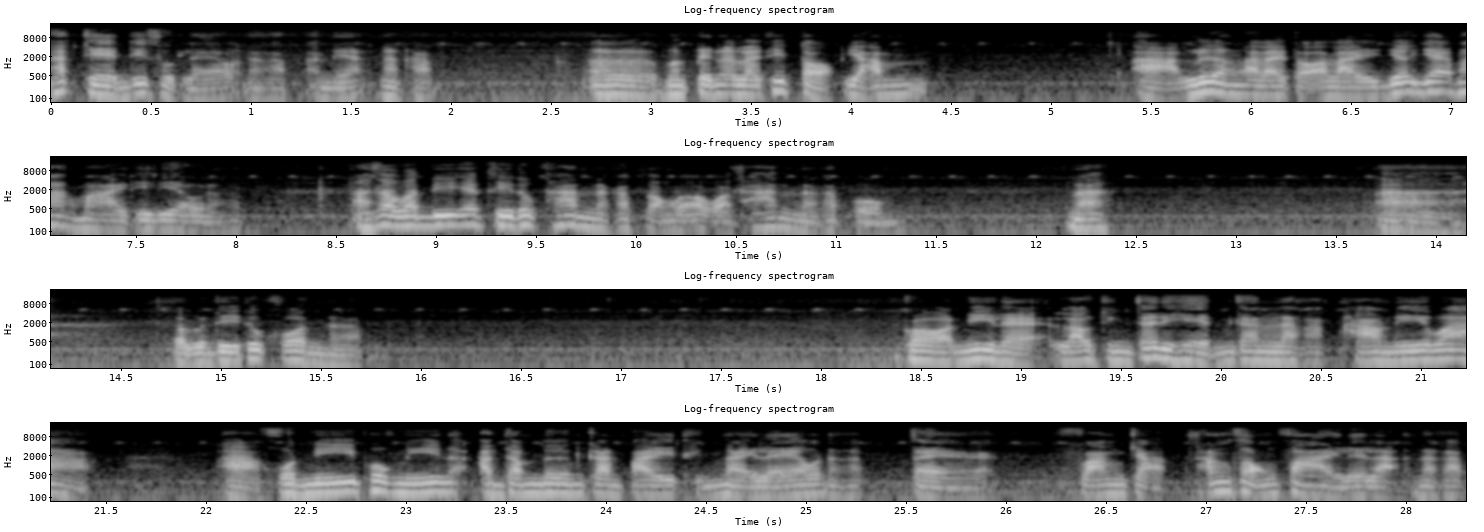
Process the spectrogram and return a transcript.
ชัดเจนที่สุดแล้วนะครับ อันเนี้ยนะครับ เออ มันเป็นอะไรที่ตอกย้ำอ่า เรื่องอะไรต่ออะไร เยอะแยะมากมายทีเดียวนะครับสวัสดีเอฟซีทุกท่านนะครับสองร้อยกว่าท่านนะครับ ผม นะ อ่า สวัสดีทุกคนครับ ก็นี่แหละ เราจึงจะได้เห็นกันแล้วครับคราวนี้ว่า อ่า คนนี้พวกนี้นะดำเนินการไปถึงไหนแล้วนะครับ แต่ฟังจากทั้งสองฝ่ายเลยล่ะนะครับ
